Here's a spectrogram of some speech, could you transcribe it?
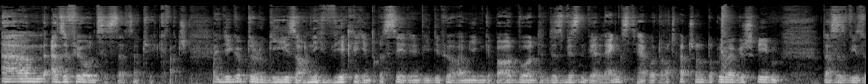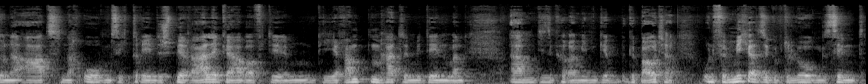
Ähm, also für uns ist das natürlich Quatsch. Die Ägyptologie ist auch nicht wirklich interessiert in wie die Pyramiden gebaut wurden. Das wissen wir längst. Herodot hat schon darüber geschrieben, dass es wie so eine Art nach oben sich drehende Spirale gab, auf dem die Rampen hatte, mit denen man ähm, diese Pyramiden ge gebaut hat. Und für mich als Ägyptologen sind,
